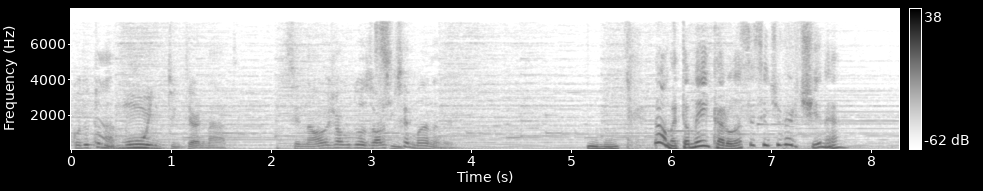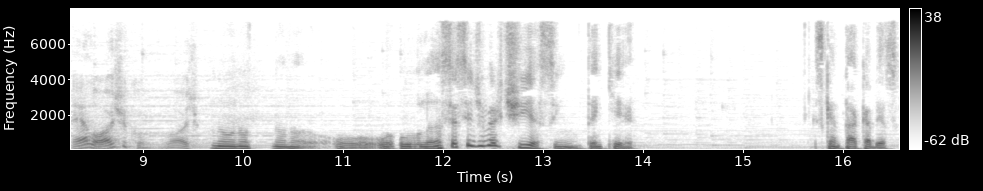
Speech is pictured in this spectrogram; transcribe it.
quando eu tô ah. muito internado. Senão eu jogo duas horas sim. por semana, né? Uhum. Não, mas também, cara, o lance é se divertir, né? É, lógico, lógico. No, no, no, no o, o, o, lance é se divertir, assim, tem que esquentar a cabeça.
